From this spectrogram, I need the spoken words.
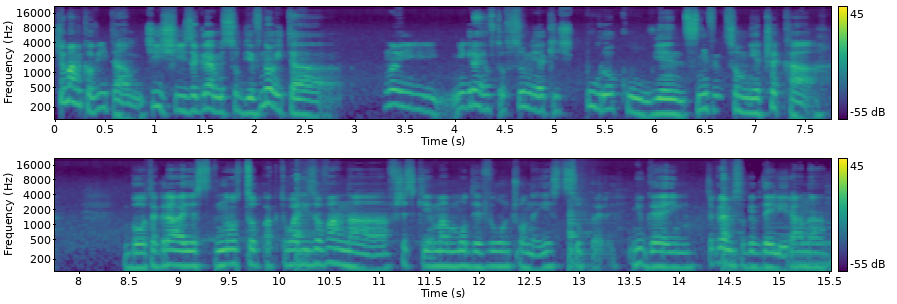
Siemanko, witam. Dziś zagramy sobie w Noita. No i nie grają w to w sumie jakieś pół roku, więc nie wiem co mnie czeka. Bo ta gra jest non-stop aktualizowana, wszystkie mam mody wyłączone, jest super. New game, zagramy sobie w Daily Runa.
